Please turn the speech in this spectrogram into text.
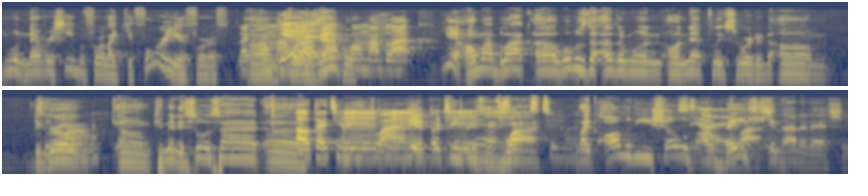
you will never see before, like Euphoria for Like um, on my Yeah. for block. example. On my block. Yeah, on my block. Uh, what was the other one on Netflix where the um the Too girl um committed suicide? Uh, Oh, 13 reasons Mhm. why. yeah, Thirteen Yeah, Reasons it's- Why. it's too much. Like all of these shows See, are ain't based watched in none of that shit.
